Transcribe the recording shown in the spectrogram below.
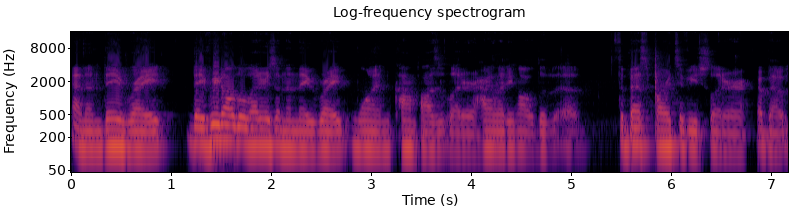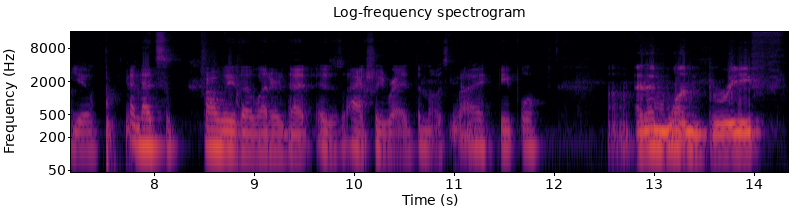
and then they write. They read all the letters and then they write one composite letter highlighting all the uh, the best parts of each letter about you, and that's probably the letter that is actually read the most by people. Um, and then one brief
